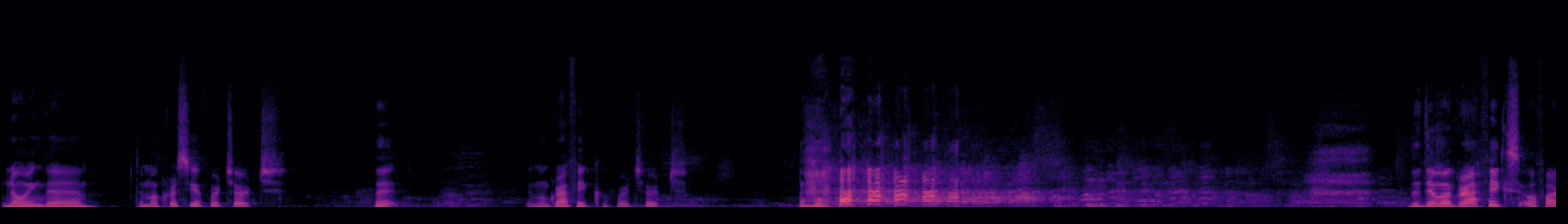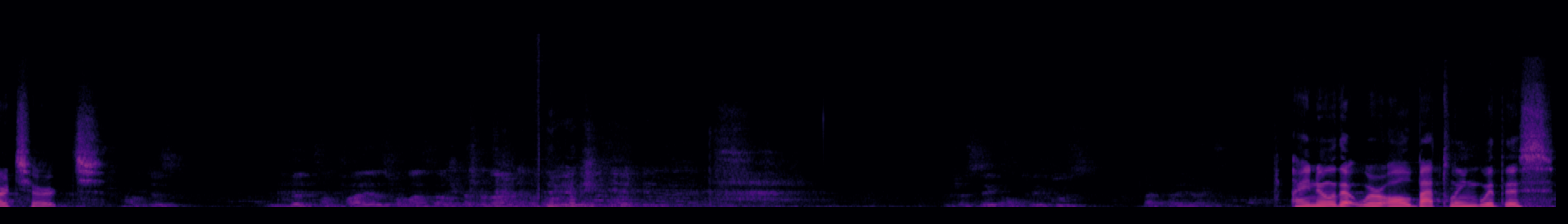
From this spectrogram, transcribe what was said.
Knowing the democracy of our church, the Demographic of our church. the demographics of our church. I'll just lit some fires for myself. Je sais qu'on fait tous bataille avec ça. I know that we're all battling with this.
